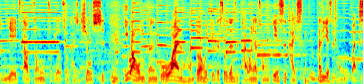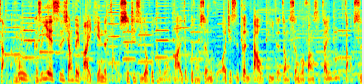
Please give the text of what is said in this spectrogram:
营业，一直到中午左右的时候开始休市。嗯，以往我们可能国外呢，很多人会觉得说认识台湾要从夜市开始，但是夜市从晚上嘛。嗯，可是夜市相对白天的早市，其实也有不同文化，一种不同生活，而且是更道。地的这种生活方式，在早市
